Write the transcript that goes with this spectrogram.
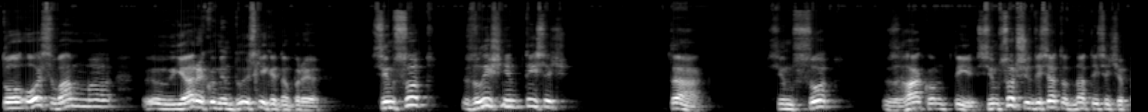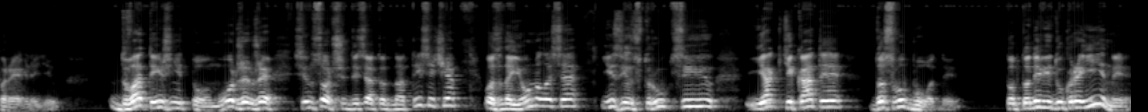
то ось вам е, я рекомендую, скільки там пере 700 з лишнім тисяч. Так, 700 з гаком ти. 761 тисяча переглядів. Два тижні тому. Отже, вже 761 тисяча ознайомилася із інструкцією, як тікати до свободи. Тобто не від України,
